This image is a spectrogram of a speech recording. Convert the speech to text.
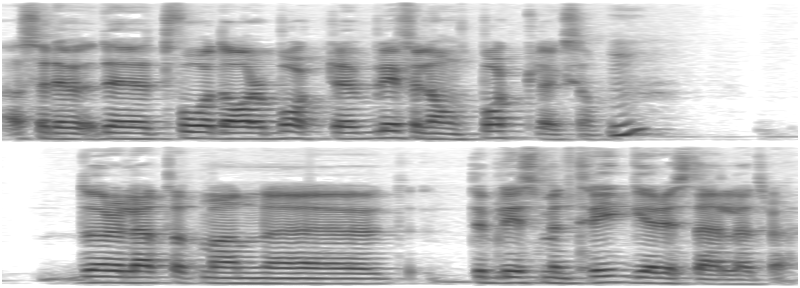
Alltså det, det är två dagar bort, det blir för långt bort liksom. Mm. Då är det lätt att man... eh, Det blir som en trigger istället tror jag.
